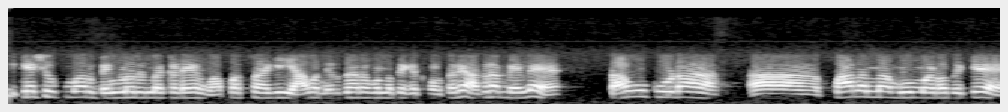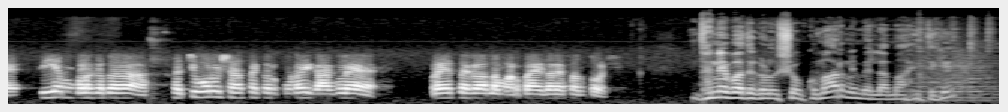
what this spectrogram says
ಡಿ ಕೆ ಶಿವಕುಮಾರ್ ಬೆಂಗಳೂರಿನ ಕಡೆ ವಾಪಸ್ಸಾಗಿ ಯಾವ ನಿರ್ಧಾರವನ್ನ ತೆಗೆದುಕೊಳ್ತಾರೆ, ಅದರ ಮೇಲೆ ತಾವು ಕೂಡ, ಆ, ಪಾನನ್ನ ಮೂವ್ ಮಾಡೋದಕ್ಕೆ ಸಿಎಂ ಬಳಗದ ಸಚಿವರು, ಶಾಸಕರು ಕೂಡ ಈಗಾಗಲೇ ಪ್ರಯತ್ನಗಳನ್ನ ಮಾಡ್ತಾ ಇದ್ದಾರೆ. ಸಂತೋಷ್. ಧನ್ಯವಾದಗಳು ಶಿವಕುಮಾರ್, ನಿಮ್ಮೆಲ್ಲ ಮಾಹಿತಿಗೆ.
